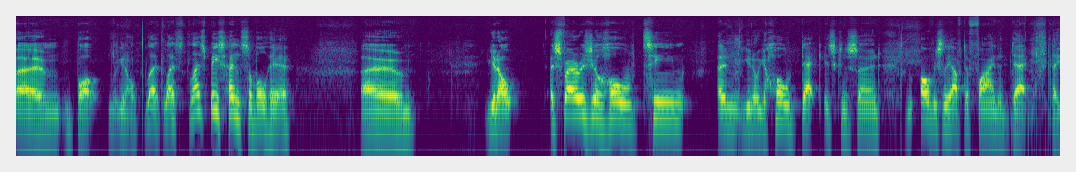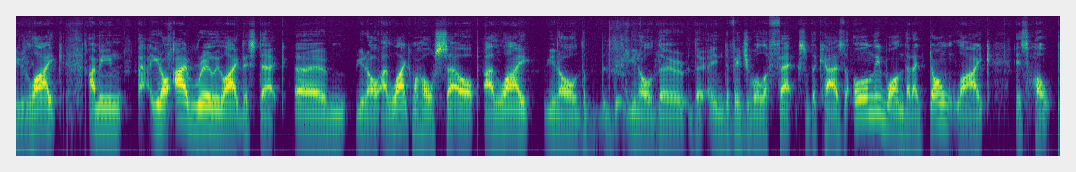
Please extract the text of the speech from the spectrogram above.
um, but you know, let, let's let's be sensible here. Um, you know, as far as your whole team and you know your whole deck is concerned, you obviously have to find a deck that you like. I mean, uh, you know, I really like this deck. Um, you know, I like my whole setup. I like you know the, the you know the the individual effects of the cards. The only one that I don't like is Hope.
